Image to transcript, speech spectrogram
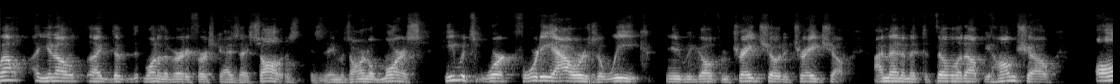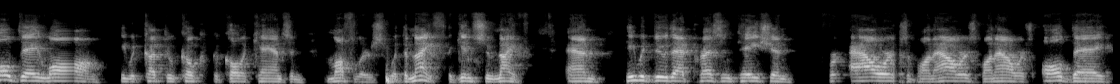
Well, you know, like the, one of the very first guys I saw, was, his name was Arnold Morris. He would work 40 hours a week. He would go from trade show to trade show. I met him at the Philadelphia Home Show all day long. He would cut through Coca Cola cans and mufflers with the knife, the Ginsu knife. And he would do that presentation for hours upon hours upon hours all day,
